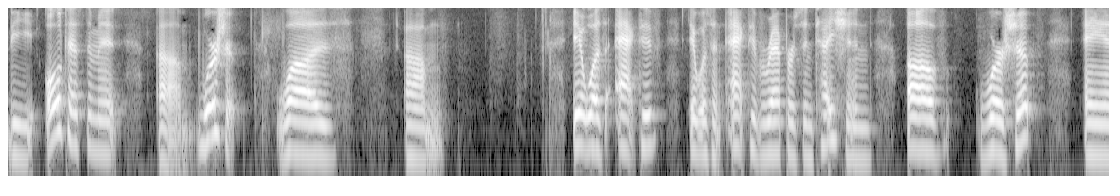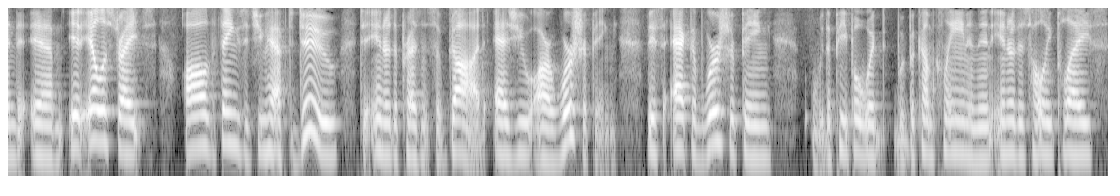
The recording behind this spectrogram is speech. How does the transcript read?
the Old Testament um, worship was um, it was active. It was an active representation of worship, and um, it illustrates all the things that you have to do to enter the presence of God as you are worshiping. This act of worshiping, the people would, would become clean and then enter this holy place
